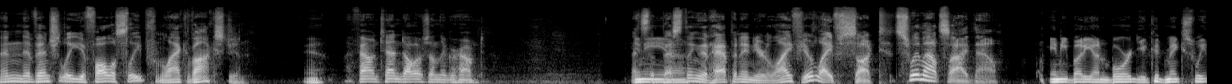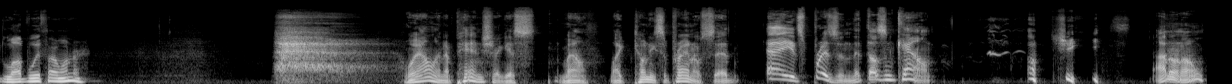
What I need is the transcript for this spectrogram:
And eventually you fall asleep from lack of oxygen. Yeah. I found $10 on the ground. That's Any, the best uh, thing that happened in your life. Your life sucked. Swim outside now. Anybody on board you could make sweet love with, I wonder? Well, in a pinch, I guess, well, like Tony Soprano said, hey, it's prison. That doesn't count. Oh, jeez. I don't know.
